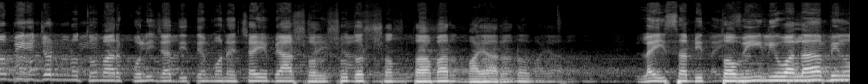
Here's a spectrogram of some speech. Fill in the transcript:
নবীর জন্য তোমার কলিজা দিতে মনে চাইবে আসল সুদর্শন তো আমার মায়ার নবী। লাইসা বিত্তবিলি ওয়ালা বিল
